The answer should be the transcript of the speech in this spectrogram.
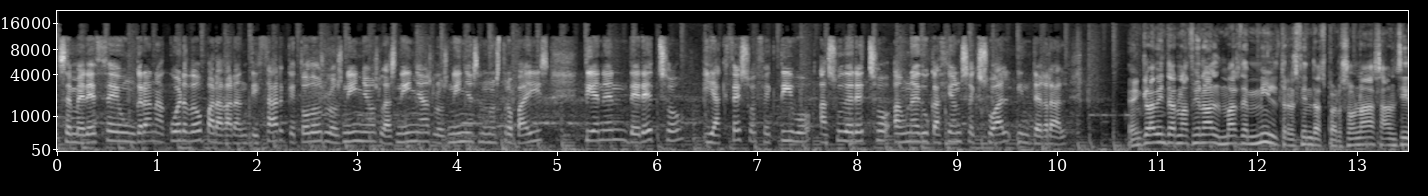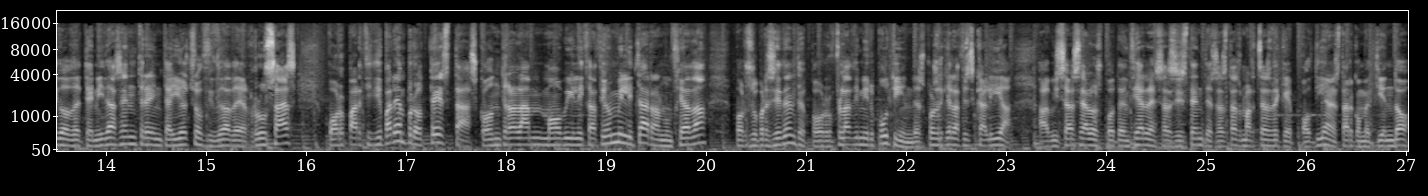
se merece un gran acuerdo para garantizar que todos los niños, las niñas, los niños en nuestro país tienen derecho y acceso efectivo a su derecho a una educación sexual integral. En clave internacional, más de 1.300 personas han sido detenidas en 38 ciudades rusas por participar en protestas contra la movilización militar anunciada por su presidente, por Vladimir Putin, después de que la Fiscalía avisase a los potenciales asistentes a estas marchas de que podían estar cometiendo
